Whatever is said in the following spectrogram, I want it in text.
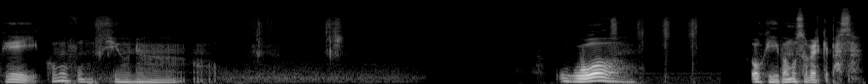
Ok, ¿cómo funciona? Wow. Ok, vamos a ver qué pasa.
